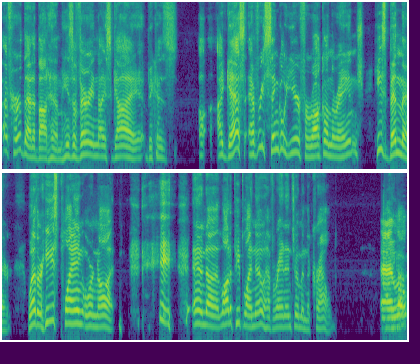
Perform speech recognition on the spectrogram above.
I've heard that about him. He's a very nice guy because uh, I guess every single year for Rock on the Range, he's been there, whether he's playing or not. And uh, a lot of people I know have ran into him in the crowd. And well,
